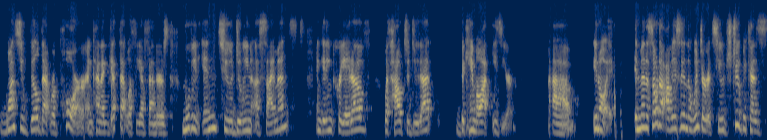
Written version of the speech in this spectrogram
once you build that rapport and kind of get that with the offenders, moving into doing assignments and getting creative with how to do that became a lot easier. Um, you know, in Minnesota, obviously in the winter, it's huge too because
